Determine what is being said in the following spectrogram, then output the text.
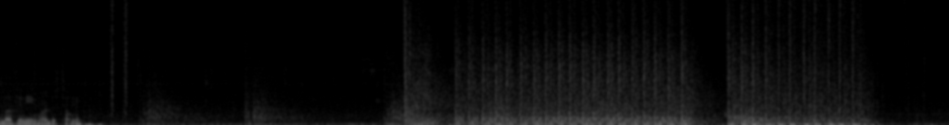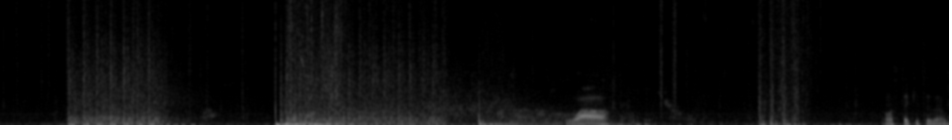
But if you need more, just tell me. Take you to them.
